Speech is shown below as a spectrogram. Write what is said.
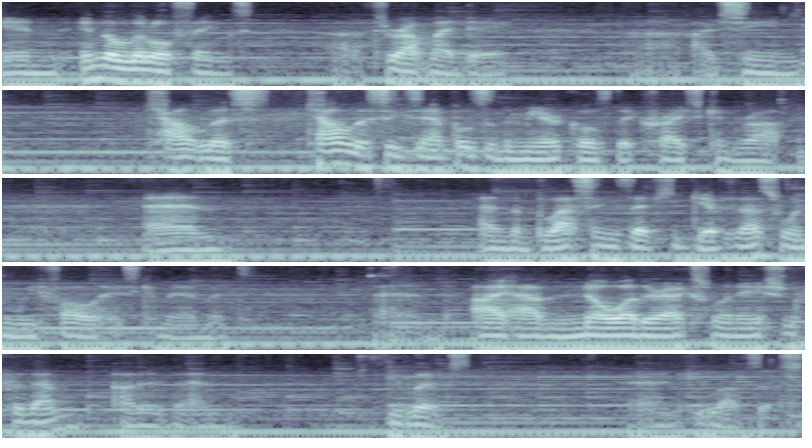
in in the little things uh, throughout my day. Uh, I've seen countless countless examples of the miracles that Christ can wrought, and and the blessings that He gives us when we follow His commandments. And I have no other explanation for them other than He lives and He loves us.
